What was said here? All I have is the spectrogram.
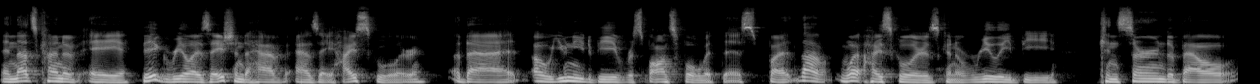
And that's kind of a big realization to have as a high schooler that oh you need to be responsible with this but that what high schooler is going to really be concerned about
